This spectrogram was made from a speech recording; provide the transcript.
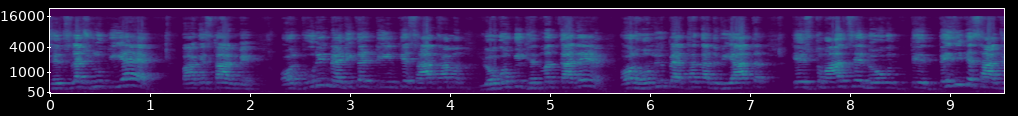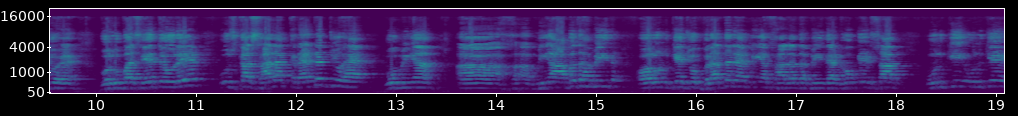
सिलसिला शुरू किया है पाकिस्तान में और पूरी मेडिकल टीम के साथ हम लोगों की खिदमत कर रहे हैं और होम्योपैथिक अद्वियात के इस्तेमाल से लोग ते, तेज़ी के साथ जो है वो रुबा सेहत हो रहे हैं। उसका सारा क्रेडिट जो है वो मियाँ मियाँ आबद हमीद और उनके जो ब्रदर है मियाँ खालद हमीद एडवोकेट साहब उनकी उनके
